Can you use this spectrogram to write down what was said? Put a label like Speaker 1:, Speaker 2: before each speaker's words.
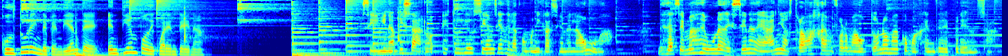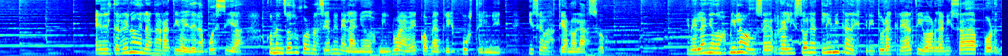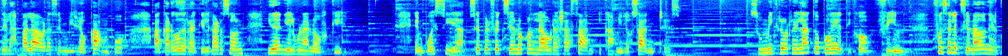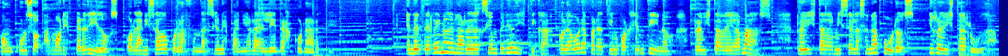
Speaker 1: Cultura independiente en tiempo de cuarentena.
Speaker 2: Silvina Pizarro estudió Ciencias de la Comunicación en la UBA. Desde hace más de una decena de años trabaja en forma autónoma como agente de prensa. En el terreno de la narrativa y de la poesía, comenzó su formación en el año 2009 con Beatriz Pustilnik y Sebastián Olazo. En el año 2011 realizó la clínica de escritura creativa organizada por De las Palabras en Villa Ocampo, a cargo de Raquel Garzón y Daniel Bunanovsky. En poesía se perfeccionó con Laura Yazán y Camilo Sánchez. Su microrelato poético, Fin, fue seleccionado en el concurso Amores Perdidos, organizado por la Fundación Española de Letras con Arte. En el terreno de la redacción periodística colabora para Tiempo Argentino, Revista Vea Más, Revista Damiselas en Apuros y Revista Ruda.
